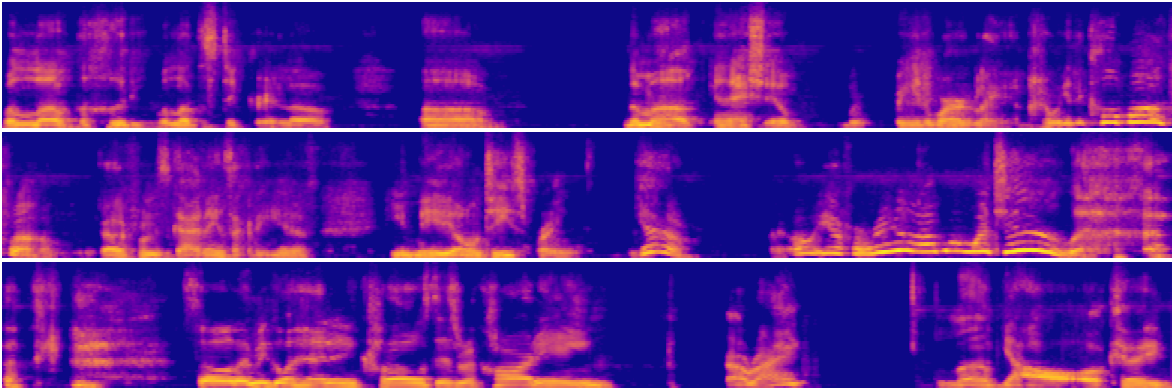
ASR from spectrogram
will love the hoodie, will love the sticker, and love um, the mug, and actually bring you the word like, how we get the cool mug from? Got it from this guy named Zacarias. He made it on Teespring. Yeah. Like, oh yeah, for real? I want one too. so let me go ahead and close this recording. All right. Love y'all. Okay.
